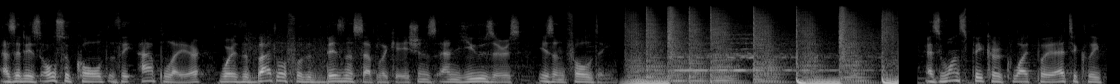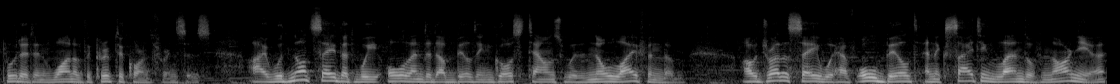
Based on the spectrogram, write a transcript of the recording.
as it is also called the app layer where the battle for the business applications and users is unfolding. As one speaker quite poetically put it in one of the crypto conferences, I would not say that we all ended up building ghost towns with no life in them. I would rather say we have all built an exciting land of Narnia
